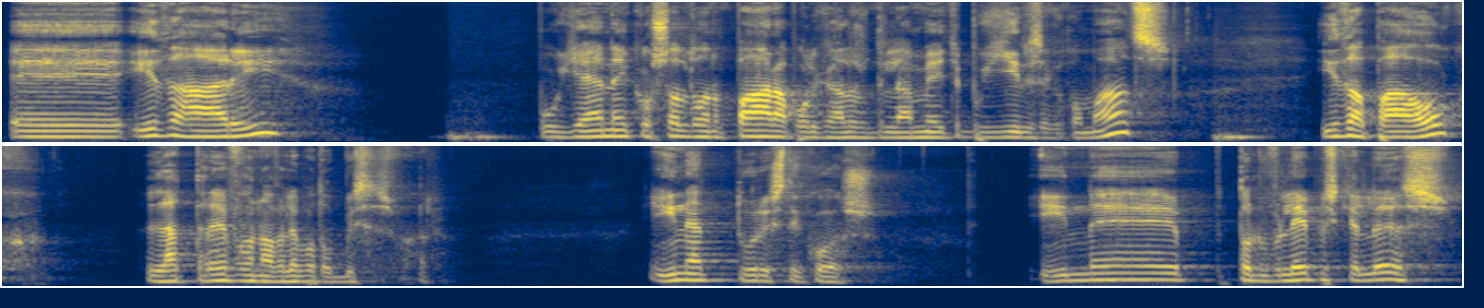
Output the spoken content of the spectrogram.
ε, είδα Άρη, που για ένα 20 λεπτό ήταν πάρα πολύ καλός με τη Λαμία και που γύρισε και το μάτς. Είδα Πάοκ, λατρεύω να βλέπω τον Μπίσεσβαρ. Είναι τουριστικός. Είναι, τον βλέπεις και λες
